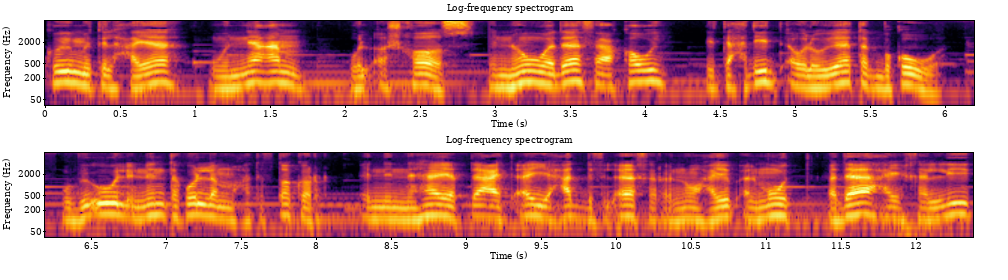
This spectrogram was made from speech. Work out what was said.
قيمة الحياة والنعم والأشخاص. إن هو دافع قوي لتحديد أولوياتك بقوة. وبيقول إن أنت كل ما هتفتكر إن النهاية بتاعت أي حد في الآخر ان هو هيبقى الموت فده هيخليك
